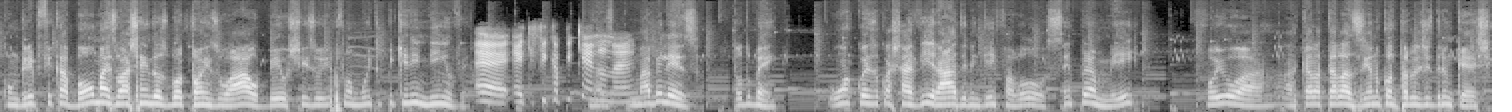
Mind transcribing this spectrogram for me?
com grip fica bom, mas eu acho ainda os botões o A, o B, o X e o Y muito pequenininho, velho. É, é que fica pequeno, Mas, né? mas beleza, tudo bem. Uma coisa que eu achava virada e ninguém falou, sempre amei, foi o, a, aquela telazinha no controle de Dreamcast.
